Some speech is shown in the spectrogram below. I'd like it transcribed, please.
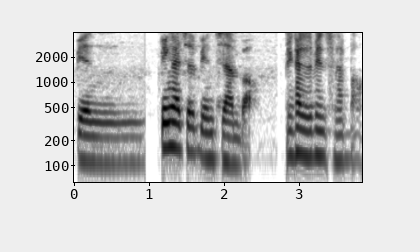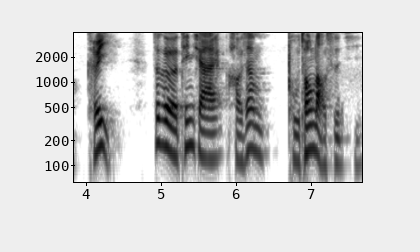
边边开车边吃汉堡，边开车边吃汉堡，可以。这个听起来好像普通老司机，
